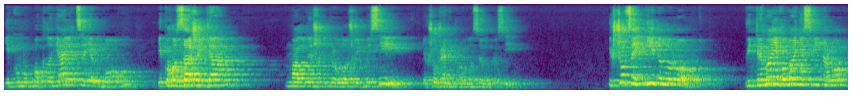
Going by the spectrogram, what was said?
якому поклоняється як Богу, якого за життя мало не що не проголошують Месії, якщо вже не проголосили в Росії. І що цей ідол робить? Він тримає в омані свій народ,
